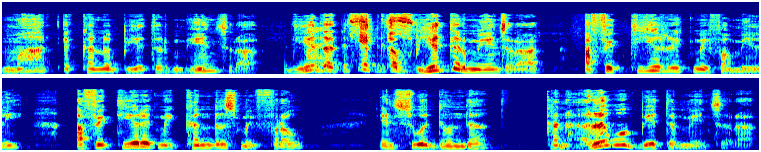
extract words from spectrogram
maar ek kan 'n beter mens raak. Deurdat Baie ek. 'n beter mens raak, affekteer ek my familie, affekteer ek my kinders, my vrou en sodoende kan hulle ook beter mense raak.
